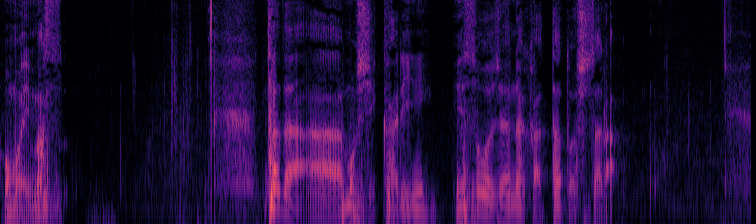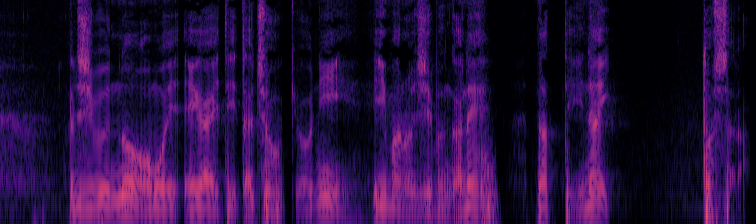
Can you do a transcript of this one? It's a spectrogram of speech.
思います。ただ、もし仮にそうじゃなかったとしたら、自分の思い描いていた状況に今の自分がね、なっていないとしたら、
